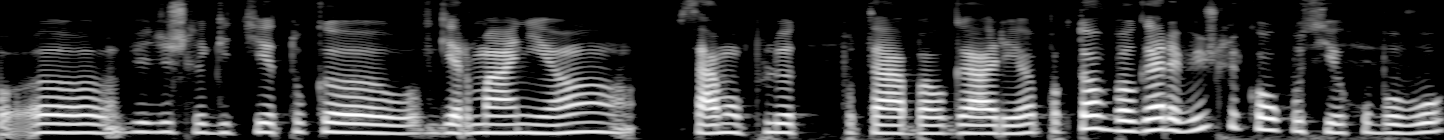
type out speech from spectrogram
а, видиш ли ги тия тук в Германия само плюят по тая България. Пък то в България, виж ли колко си е хубаво.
